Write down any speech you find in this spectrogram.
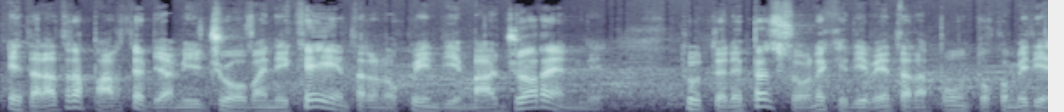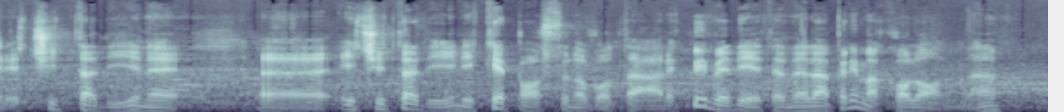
e dall'altra parte abbiamo i giovani che entrano, quindi i maggiorenni, tutte le persone che diventano appunto, come dire, cittadine eh, e cittadini che possono votare. Qui vedete nella prima colonna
